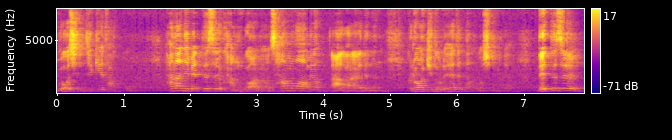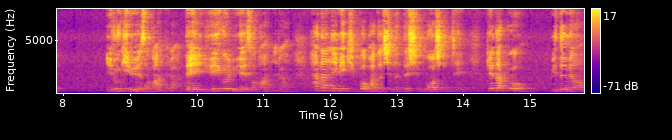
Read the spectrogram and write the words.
무엇인지 깨닫고 하나님의 뜻을 간구하며 사모하며 나아가야 되는 그러한 기도를 해야 된다는 것입니다. 내 뜻을 이루기 위해서가 아니라 내 유익을 위해서가 아니라 하나님이 기뻐 받으시는 뜻이 무엇인지 깨닫고 믿으며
